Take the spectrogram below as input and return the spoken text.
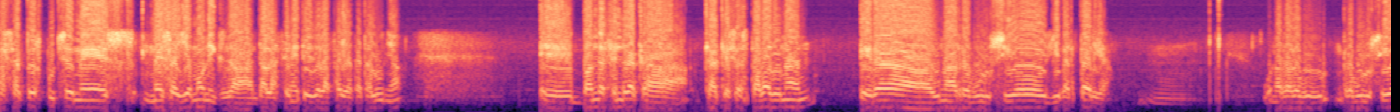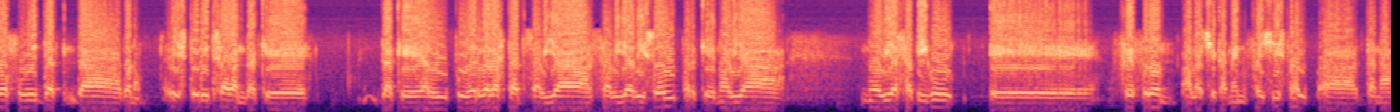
els sectors potser més, més hegemònics de, de la CNT i de la FAI a Catalunya eh, van defendre que, que el que s'estava donant era una revolució llibertària una revolució fruit de, de bueno, historitzaven de que, de que el poder de l'Estat s'havia dissolt perquè no havia, no havia sapigut eh, fer front a l'aixecament feixista, a, tant a,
